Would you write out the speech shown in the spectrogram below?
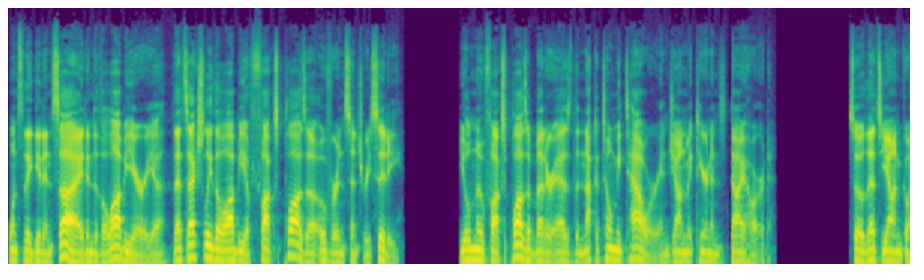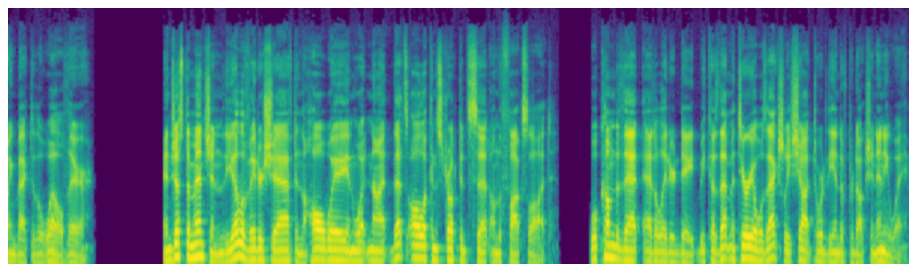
Once they get inside, into the lobby area, that's actually the lobby of Fox Plaza over in Century City. You'll know Fox Plaza better as the Nakatomi Tower in John McTiernan's Die Hard. So that's Jan going back to the well there. And just to mention, the elevator shaft and the hallway and whatnot, that's all a constructed set on the Fox lot. We'll come to that at a later date because that material was actually shot toward the end of production anyway.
